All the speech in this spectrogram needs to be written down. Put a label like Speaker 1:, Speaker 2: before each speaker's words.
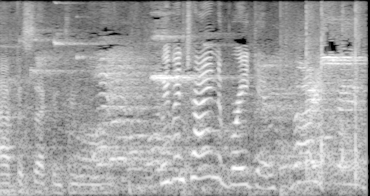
Speaker 1: half a second too long.
Speaker 2: We've been trying to break him.
Speaker 1: Nice!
